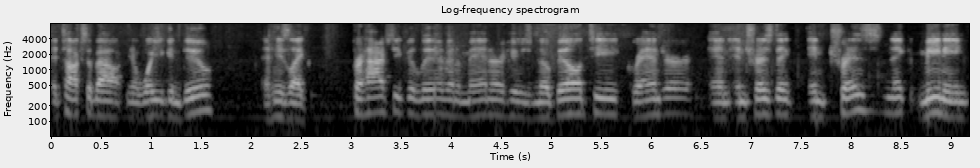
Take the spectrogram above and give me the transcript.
it talks about you know what you can do, and he's like, perhaps you could live in a manner whose nobility, grandeur, and intrinsic intrinsic meaning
